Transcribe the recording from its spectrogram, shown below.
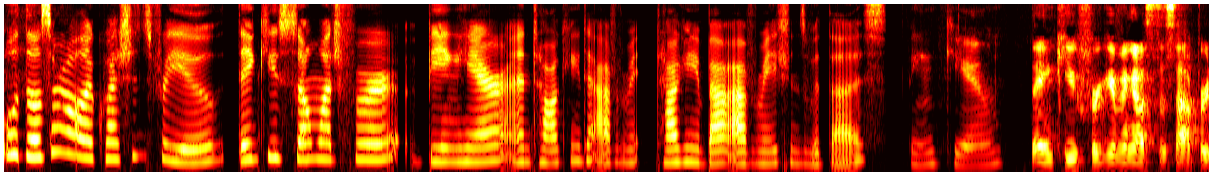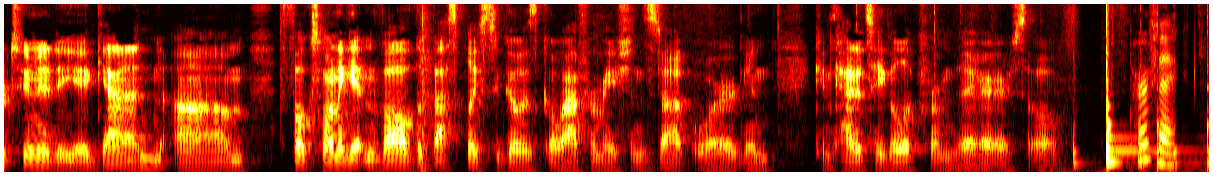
Well, those are all our questions for you. Thank you so much for being here and talking to affirma- talking about affirmations with us. Thank you. Thank you for giving us this opportunity. Again, um, if folks want to get involved, the best place to go is goaffirmations.org and can kind of take a look from there. So, Perfect.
